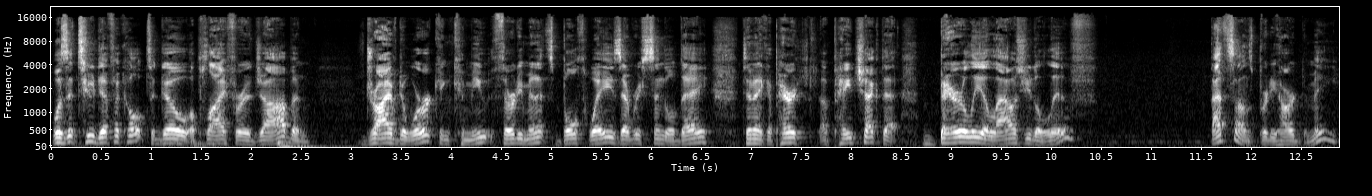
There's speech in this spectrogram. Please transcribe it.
Was it too difficult to go apply for a job and drive to work and commute 30 minutes both ways every single day to make a, pay- a paycheck that barely allows you to live? That sounds pretty hard to me.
